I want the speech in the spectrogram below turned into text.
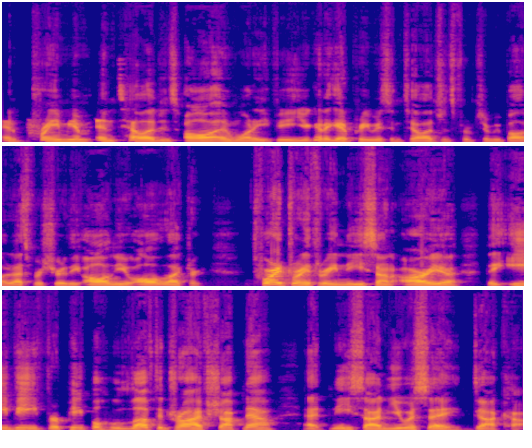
and premium intelligence all in one EV. You're going to get previous intelligence from Jimmy Butler, that's for sure. The all new, all electric 2023 Nissan Ariya, the EV for people who love to drive. Shop now at nissanusa.com.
